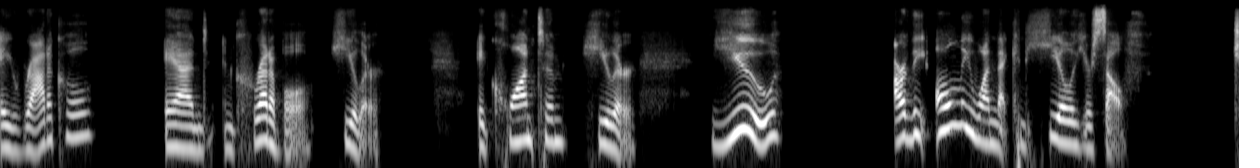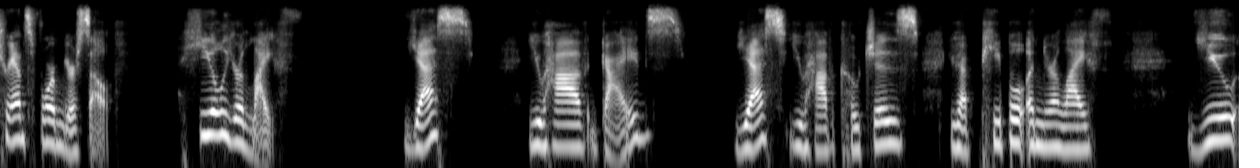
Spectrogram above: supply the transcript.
a radical and incredible healer, a quantum healer. You are the only one that can heal yourself, transform yourself, heal your life. Yes, you have guides. Yes, you have coaches. You have people in your life. You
